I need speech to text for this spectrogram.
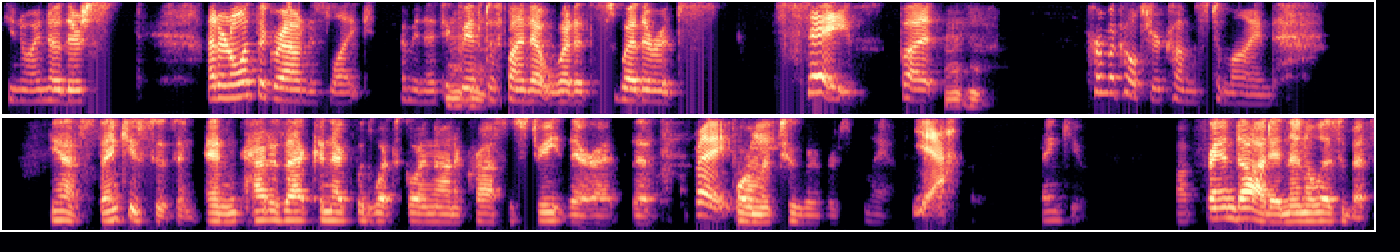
you know, I know there's, I don't know what the ground is like. I mean, I think mm-hmm. we have to find out what it's, whether it's safe, but mm-hmm. permaculture comes to mind. Yes, thank you, Susan. And how does that connect with what's going on across the street there at the right. former Two Rivers land? Yeah. Thank you. Uh, Fran Dodd and then Elizabeth.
